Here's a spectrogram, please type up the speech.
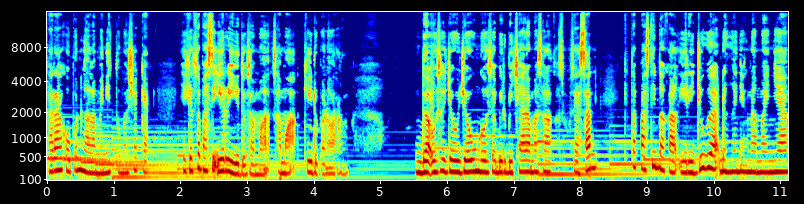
Karena aku pun ngalamin itu, maksudnya kayak ya kita pasti iri gitu sama sama kehidupan orang nggak usah jauh-jauh nggak usah berbicara masalah kesuksesan kita pasti bakal iri juga dengan yang namanya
